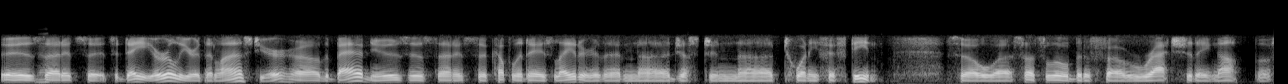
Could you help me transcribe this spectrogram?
is yeah. that it's a, it's a day earlier than last year. Uh, the bad news is that it's a couple of days later than uh, just in uh, 2015. So, uh, so it's a little bit of uh, ratcheting up of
